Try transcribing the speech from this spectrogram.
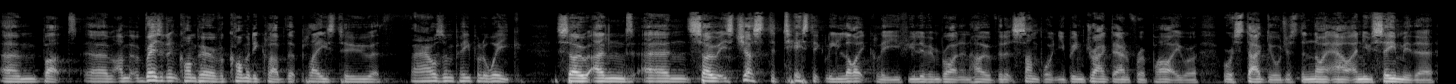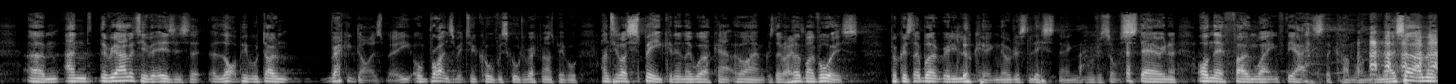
um, but um, I'm a resident compare of a comedy club that plays to a thousand people a week. So and and so it's just statistically likely if you live in Brighton and Hove that at some point you've been dragged down for a party or, or a stag do or just a night out and you've seen me there. Um, and the reality of it is is that a lot of people don't recognise me, or Brighton's a bit too cool for school to recognise people until I speak, and then they work out who I am because they've Right. heard my voice because they weren't really looking; they were just listening, they were just sort of staring on their phone, waiting for the acts to come on. You know, so I mean,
